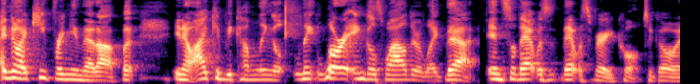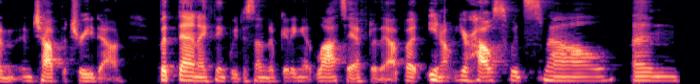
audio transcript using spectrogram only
I know I keep bringing that up, but you know, I could become Lingle, Laura Ingalls Wilder like that. And so that was, that was very cool to go and, and chop the tree down. But then I think we just ended up getting it lots after that. But you know, your house would smell and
